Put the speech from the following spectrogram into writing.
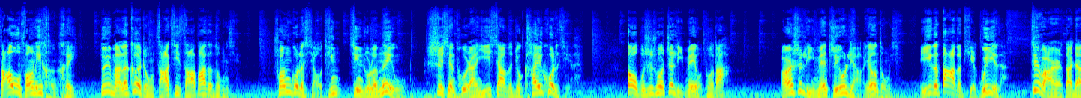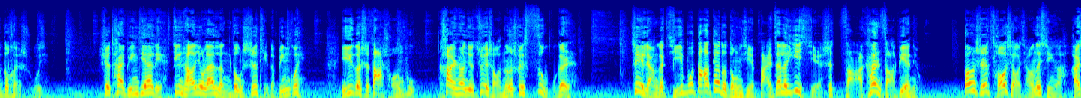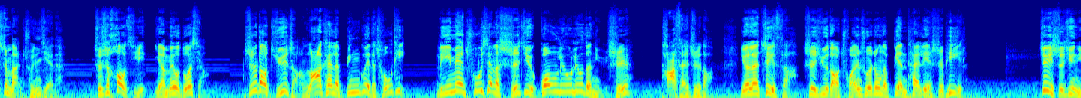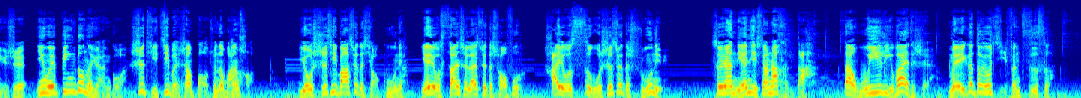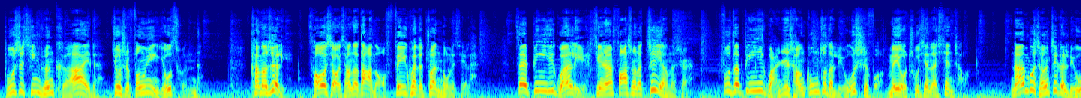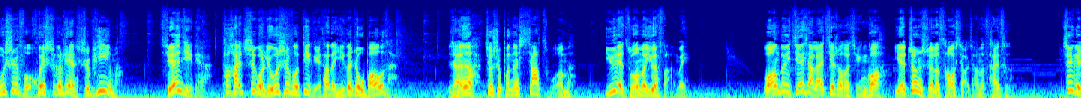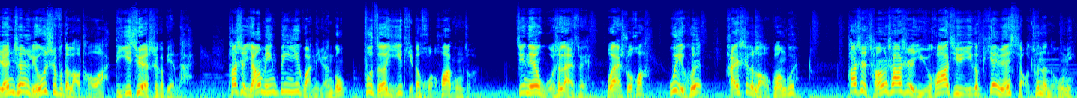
杂物房里很黑，堆满了各种杂七杂八的东西。穿过了小厅，进入了内屋，视线突然一下子就开阔了起来。倒不是说这里面有多大，而是里面只有两样东西：一个大的铁柜子，这玩意儿大家都很熟悉，是太平间里经常用来冷冻尸体的冰柜；一个是大床铺，看上去最少能睡四五个人。这两个极不搭调的东西摆在了一起，是咋看咋别扭。当时曹小强的心啊，还是蛮纯洁的，只是好奇，也没有多想。直到局长拉开了冰柜的抽屉，里面出现了十具光溜溜的女尸，他才知道，原来这次啊是遇到传说中的变态恋尸癖了。这十具女尸因为冰冻的缘故，尸体基本上保存的完好，有十七八岁的小姑娘，也有三十来岁的少妇，还有四五十岁的熟女。虽然年纪相差很大，但无一例外的是，每个都有几分姿色，不是清纯可爱的，就是风韵犹存的。看到这里。曹小强的大脑飞快地转动了起来，在殡仪馆里竟然发生了这样的事儿。负责殡仪馆日常工作的刘师傅没有出现在现场，难不成这个刘师傅会是个恋尸癖吗？前几天他还吃过刘师傅递给他的一个肉包子。人啊，就是不能瞎琢磨，越琢磨越反胃。王队接下来介绍的情况也证实了曹小强的猜测，这个人称刘师傅的老头啊，的确是个变态。他是阳明殡仪馆的员工，负责遗体的火化工作。今年五十来岁，不爱说话，未婚，还是个老光棍。他是长沙市雨花区一个偏远小村的农民。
